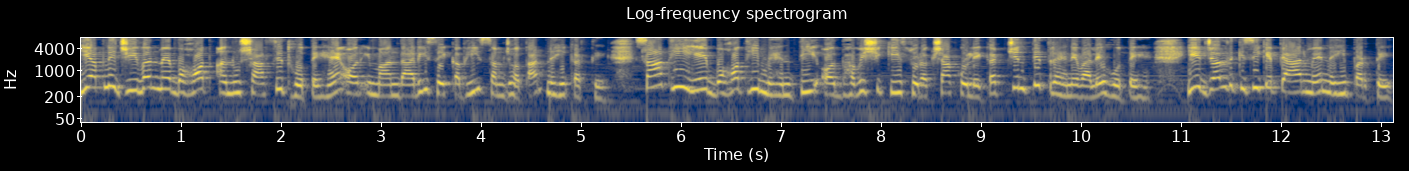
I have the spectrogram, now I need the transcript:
ये अपने जीवन में बहुत अनुशासित होते हैं और ईमानदारी से कभी समझौता नहीं करते। साथ ही ये बहुत ही मेहनती और भविष्य की सुरक्षा को लेकर चिंतित रहने वाले होते हैं। ये जल्द किसी के प्यार में नहीं पड़ते।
